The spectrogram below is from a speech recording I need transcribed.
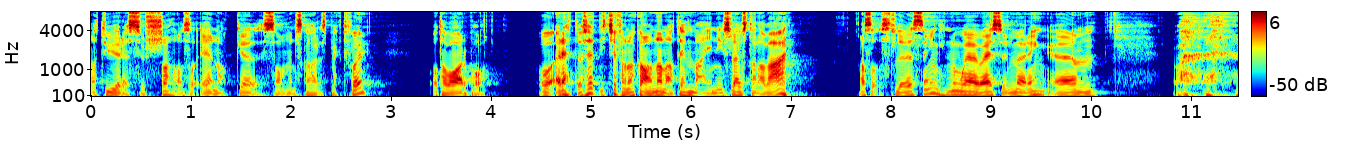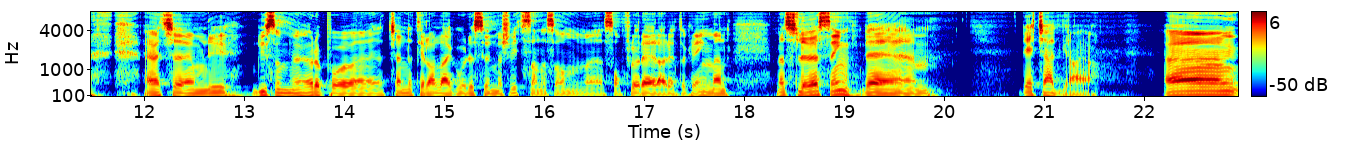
naturressurser altså er noe som en skal ha respekt for og ta vare på. Og rett og slett ikke for noe annet enn at det er meningsløst å la være. Altså sløsing Nå er jo jeg sunnmøring. Um, jeg vet ikke om du, du, som hører på, eh, kjenner til alle de gode sunnmørsvitsene som, som, florerer rundt omkring, men, men sløsing, det, det, er ikke helt greia. Uh,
